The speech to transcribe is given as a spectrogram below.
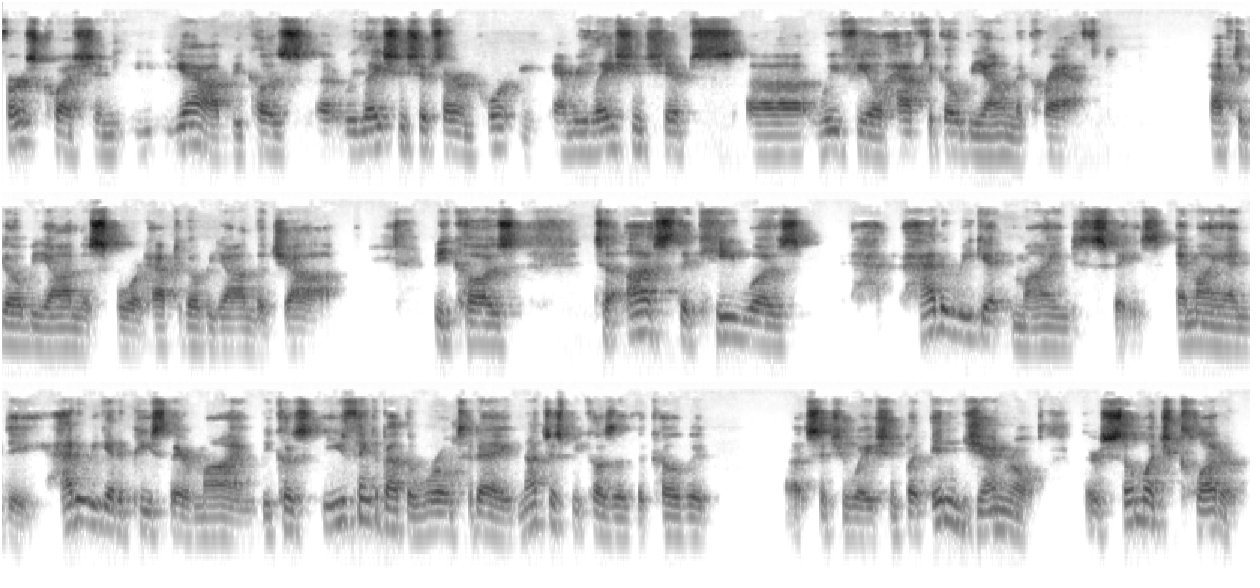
first question, yeah, because uh, relationships are important, and relationships uh, we feel have to go beyond the craft, have to go beyond the sport, have to go beyond the job, because to us, the key was how do we get mind space, M I N D? How do we get a piece of their mind? Because you think about the world today, not just because of the COVID uh, situation, but in general, there's so much clutter.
